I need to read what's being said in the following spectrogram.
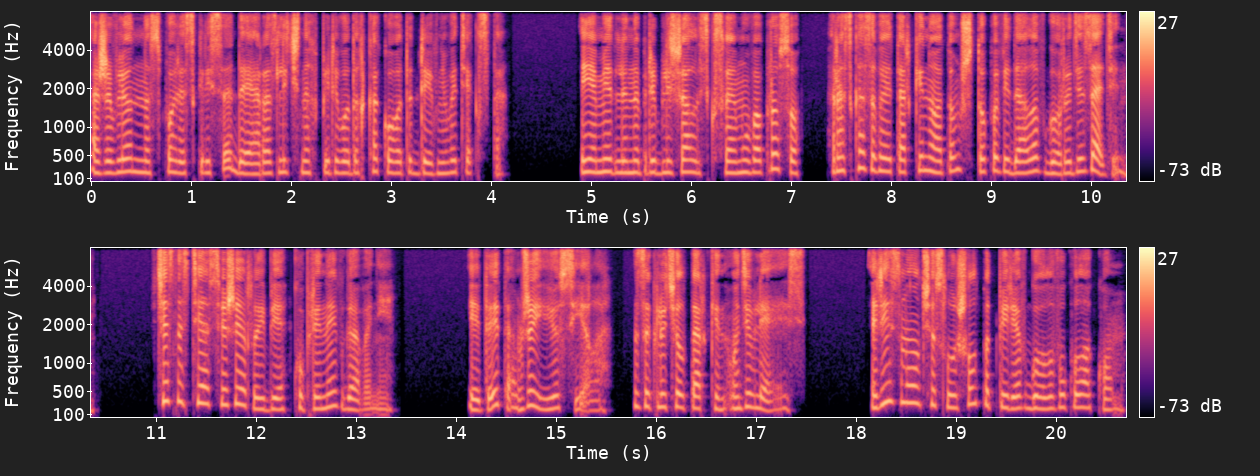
оживленно споря с Криседой о различных переводах какого-то древнего текста. Я медленно приближалась к своему вопросу, рассказывая Таркину о том, что повидала в городе за день. В частности, о свежей рыбе, купленной в гавани. «И ты там же ее съела», — заключил Таркин, удивляясь. Риз молча слушал, подперев голову кулаком.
